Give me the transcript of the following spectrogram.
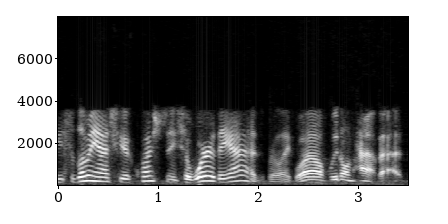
He said, "Let me ask you a question." He said, "Where are the ads?" We're like, "Well, we don't have ads."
